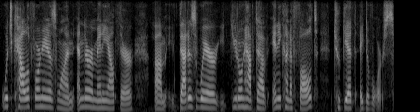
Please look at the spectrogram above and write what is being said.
which California is one, and there are many out there. Um, that is where you don't have to have any kind of fault to get a divorce.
